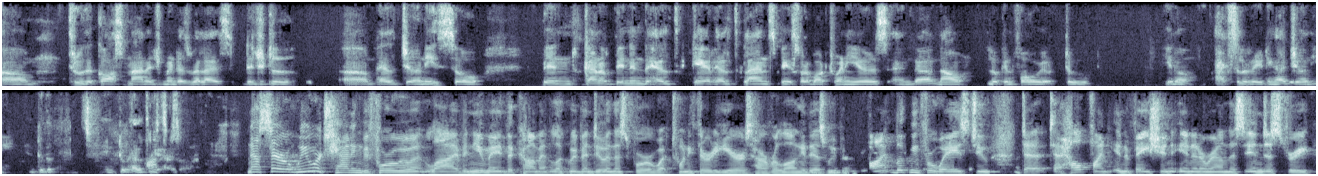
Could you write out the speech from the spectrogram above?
um, through the cost management as well as digital um, health journeys. So, been kind of been in the healthcare health plan space for about 20 years and uh, now looking forward to you know accelerating our journey into the into healthcare awesome. so. Now, Sarah, we were chatting before we went live, and you made the comment look, we've been doing this for what, 20, 30 years, however long it is. We've been looking for ways to, to, to help find innovation in and around this industry.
